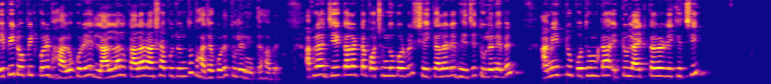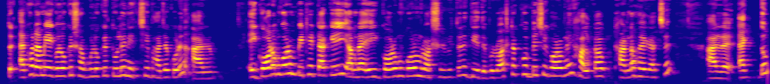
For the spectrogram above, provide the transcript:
এপিট ওপিট করে ভালো করে লাল লাল কালার আসা পর্যন্ত ভাজা করে তুলে নিতে হবে। আপনারা যে কালারটা পছন্দ করবেন, সেই কালারে ভেজে তুলে নেবেন। আমি একটু প্রথমটা একটু লাইট কালার রেখেছি। তো এখন আমি এগুলোকে সবগুলোকে তুলে নিচ্ছি ভাজা করে আর এই গরম গরম পিঠেটাকেই আমরা এই গরম গরম রসের ভিতরে দিয়ে দেবো। রসটা খুব বেশি গরম নেই, হালকা ঠান্ডা হয়ে গেছে আর একদম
